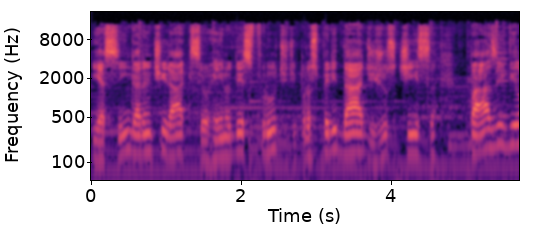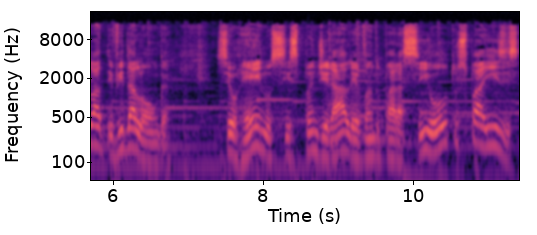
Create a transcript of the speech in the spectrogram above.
e assim garantirá que seu reino desfrute de prosperidade, justiça, paz e vida longa. Seu reino se expandirá, levando para si outros países,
